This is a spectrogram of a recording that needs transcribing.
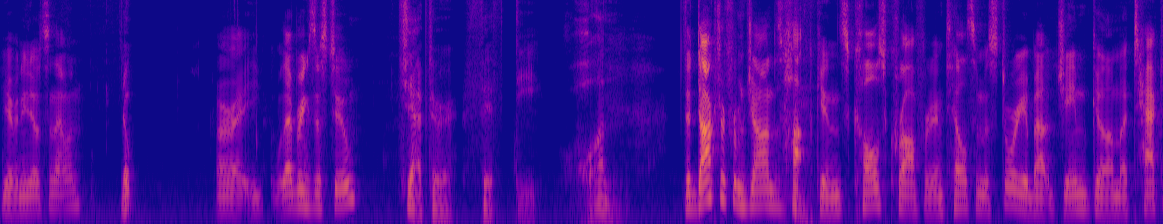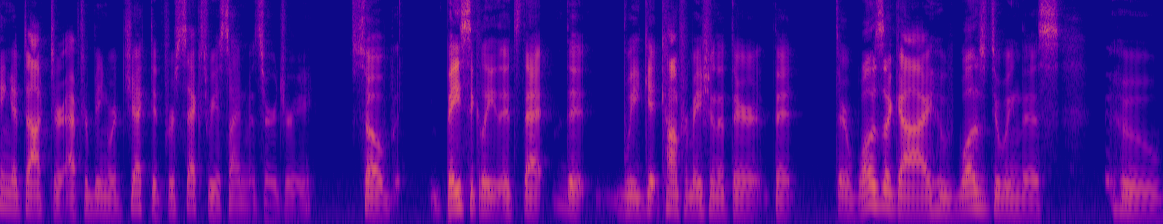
you have any notes on that one? Nope. All right. Well, that brings us to Chapter 51. The doctor from Johns Hopkins calls Crawford and tells him a story about James Gumb attacking a doctor after being rejected for sex reassignment surgery. So basically, it's that that we get confirmation that there that there was a guy who was doing this, who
